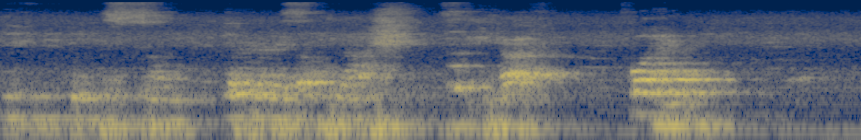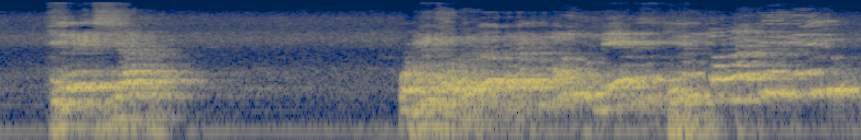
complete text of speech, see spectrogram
teve permissão de atravessar o riacho. Sabe que riacho? Corre. Filete de água. O Rio Jordão era muito menos que o Mar Vermelho.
